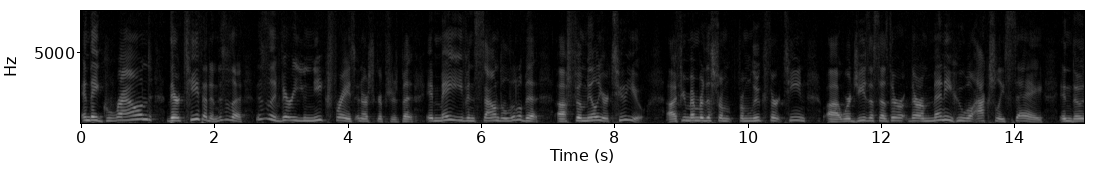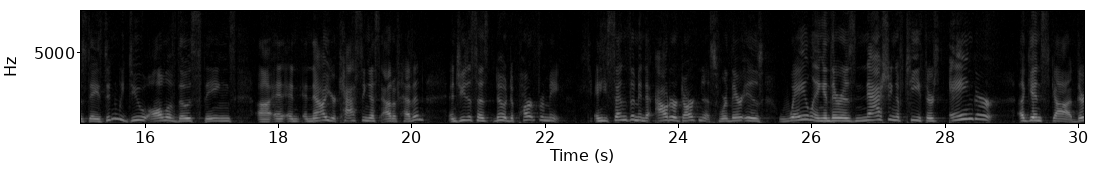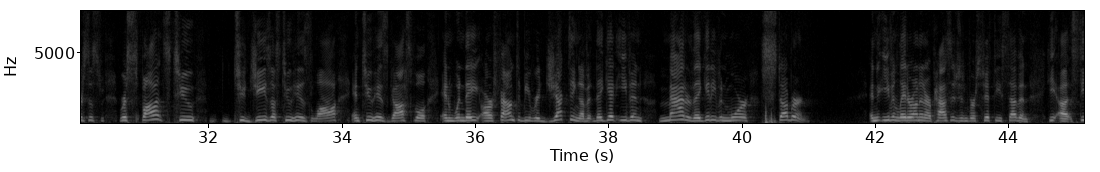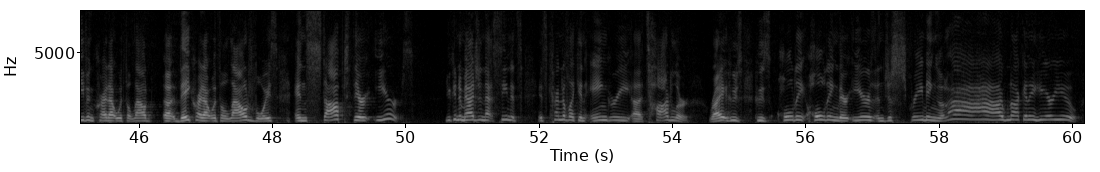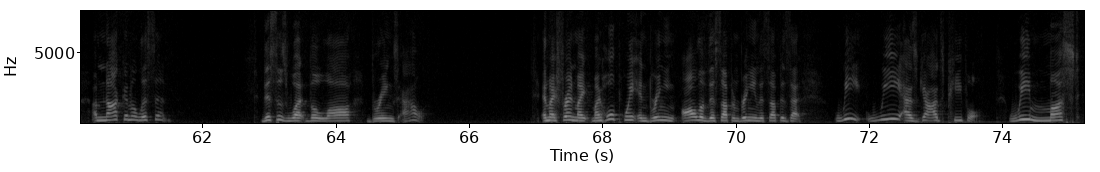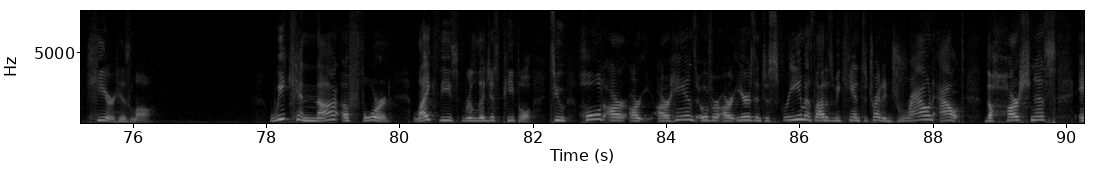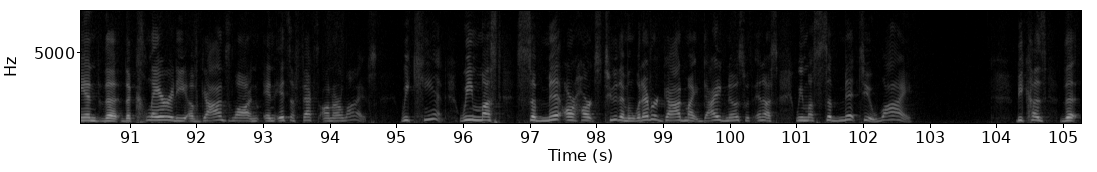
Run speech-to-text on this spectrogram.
And they ground their teeth at him. This is a, this is a very unique phrase in our scriptures, but it may even sound a little bit uh, familiar to you. Uh, if you remember this from, from Luke 13, uh, where Jesus says, there, there are many who will actually say in those days, Didn't we do all of those things? Uh, and, and, and now you're casting us out of heaven? And Jesus says, No, depart from me. And he sends them into outer darkness where there is wailing and there is gnashing of teeth. There's anger against God. There's this response to, to Jesus, to his law, and to his gospel. And when they are found to be rejecting of it, they get even madder, they get even more stubborn. And even later on in our passage in verse 57, he, uh, Stephen cried out with a loud, uh, they cried out with a loud voice and stopped their ears. You can imagine that scene. It's, it's kind of like an angry uh, toddler right? Who's, who's holding, holding their ears and just screaming, ah, I'm not going to hear you. I'm not going to listen. This is what the law brings out. And my friend, my, my whole point in bringing all of this up and bringing this up is that we, we as God's people, we must hear his law. We cannot afford, like these religious people, to hold our, our, our hands over our ears and to scream as loud as we can to try to drown out the harshness and the, the clarity of God's law and, and its effects on our lives. We can't. We must submit our hearts to them, and whatever God might diagnose within us, we must submit to. Why? Because the,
